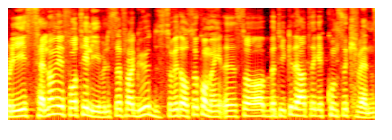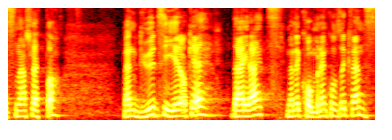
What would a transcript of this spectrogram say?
Fordi selv om vi får tilgivelse fra Gud, så, komme, så betyr ikke det at konsekvensen er sletta. Men Gud sier ok, det er greit, men det kommer en konsekvens.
